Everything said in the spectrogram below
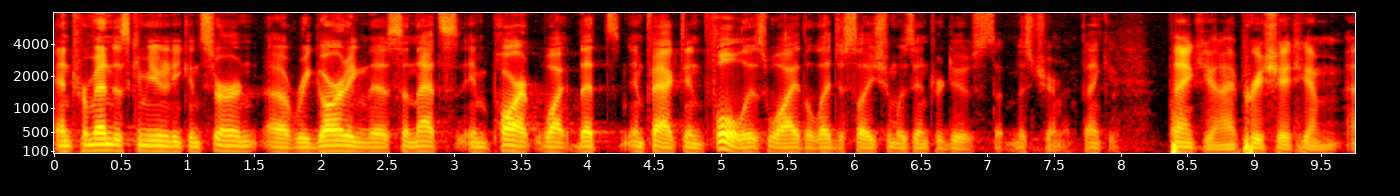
and tremendous community concern uh, regarding this, and that's in part why, that's in fact in full is why the legislation was introduced. So, Mr. Chairman, thank you. Thank you, and I appreciate him uh,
